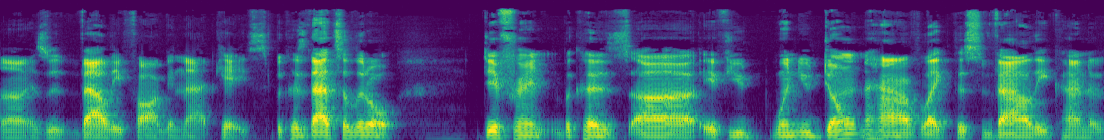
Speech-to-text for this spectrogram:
Uh, is a valley fog in that case because that's a little different because uh, if you when you don't have like this valley kind of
